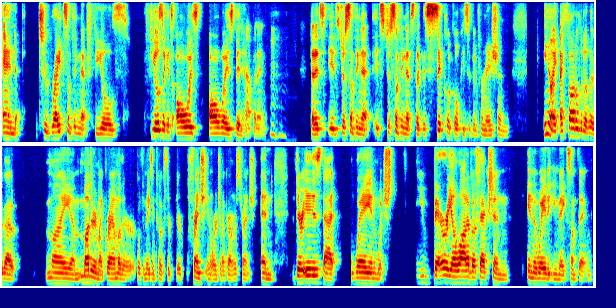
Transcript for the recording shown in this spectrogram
and to write something that feels feels like it's always always been happening. Mm-hmm. that it's it's just something that it's just something that's like this cyclical piece of information you know, I, I thought a little bit about my um, mother and my grandmother, both amazing cooks. They're, they're French in origin. My grandmother's French, and there is that way in which you bury a lot of affection in the way that you make something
